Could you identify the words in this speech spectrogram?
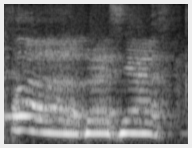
Oh, gracias.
